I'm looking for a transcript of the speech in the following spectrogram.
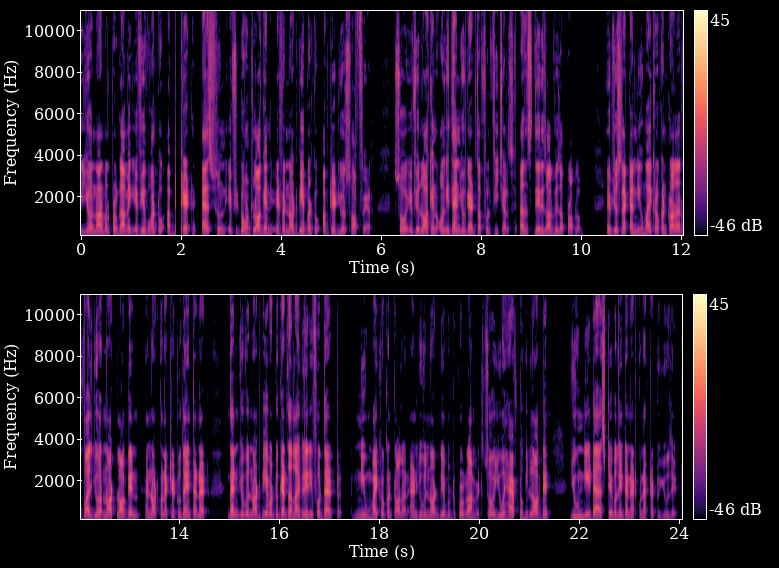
your normal programming if you want to update it as soon if you don't log in it will not be able to update your software. So if you log in only then you get the full features else there is always a problem. If you select a new microcontroller while you are not logged in and not connected to the internet then you will not be able to get the library for that new microcontroller and you will not be able to program it. So you have to be logged in. You need a stable internet connector to use it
